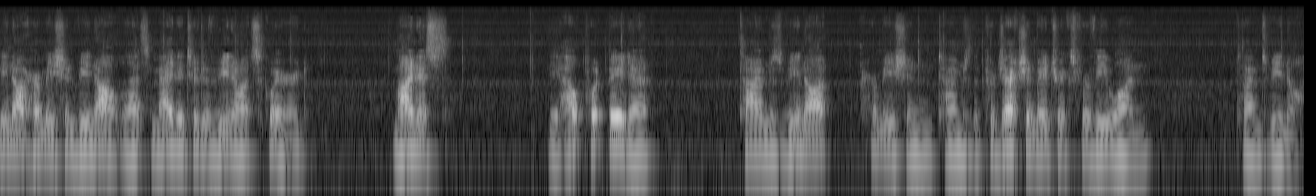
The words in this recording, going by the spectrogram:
V naught Hermitian V naught. Well, that's magnitude of V naught squared minus the output beta times V naught Hermitian times the projection matrix for V1 times V naught.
